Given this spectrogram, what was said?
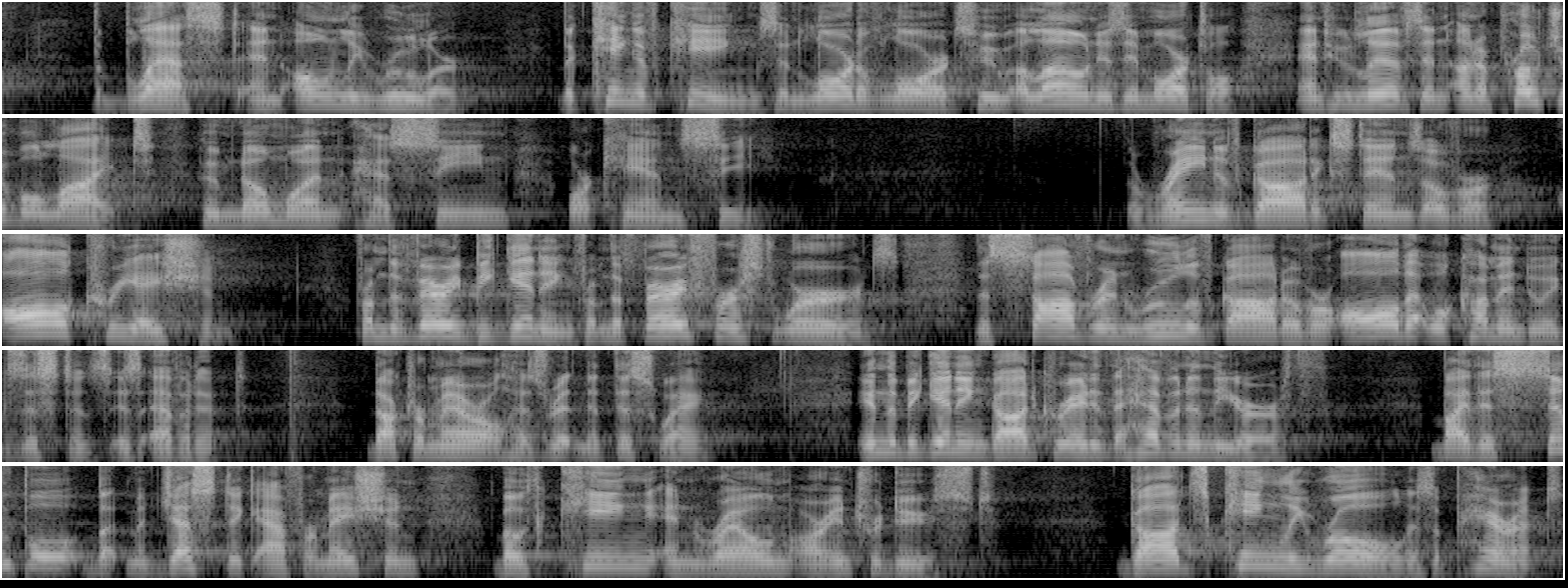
the blessed and only ruler, the King of kings and Lord of lords, who alone is immortal and who lives in unapproachable light, whom no one has seen or can see. The reign of God extends over all creation, from the very beginning, from the very first words, the sovereign rule of God over all that will come into existence is evident. Dr. Merrill has written it this way In the beginning, God created the heaven and the earth. By this simple but majestic affirmation, both king and realm are introduced. God's kingly role is apparent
